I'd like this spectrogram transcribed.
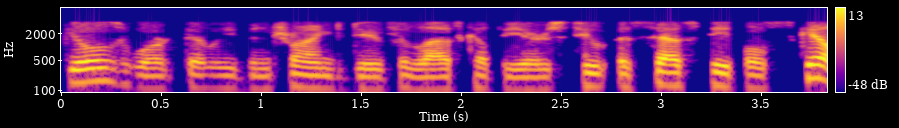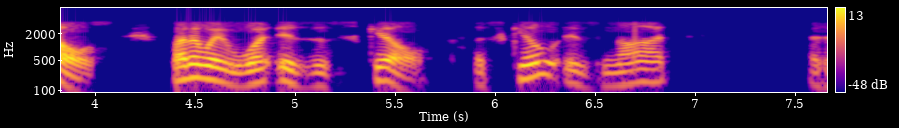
skills work that we've been trying to do for the last couple of years to assess people's skills. By the way, what is a skill? A skill is not a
